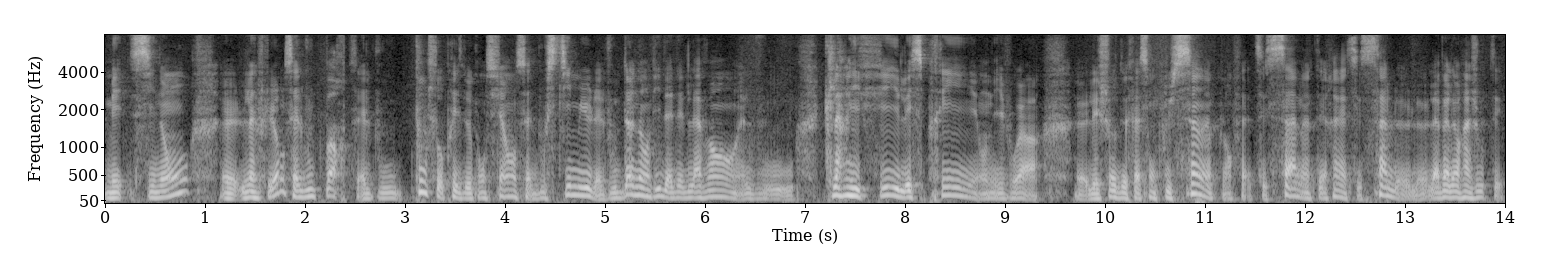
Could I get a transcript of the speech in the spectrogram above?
Mais sinon, euh, l'influence, elle vous porte, elle vous pousse aux prises de conscience, elle vous stimule, elle vous donne envie d'aller de l'avant, elle vous clarifie l'esprit, on y voit euh, les choses de façon plus simple en fait. C'est ça l'intérêt, c'est ça la valeur ajoutée.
